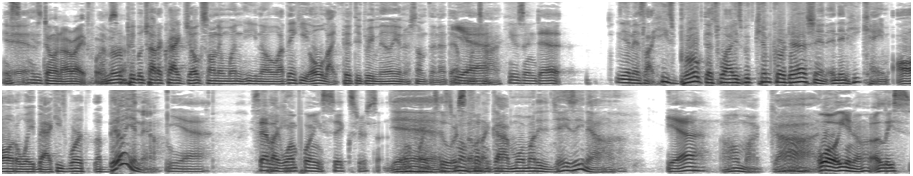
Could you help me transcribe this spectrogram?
he's Yeah. he's doing all right for I remember people try to crack jokes on him when he, you know, I think he owed like fifty three million or something at that one Yeah, time. he was in debt. And it's like he's broke. That's why he's with Kim Kardashian. And then he came all the way back. He's worth a billion now. Yeah, He's said like one point six or something. Yeah, one this point two or something motherfucker like that. got more money than Jay Z now. Yeah, Oh my god. Well, you know, at least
